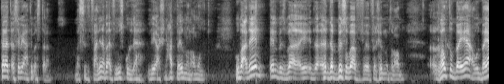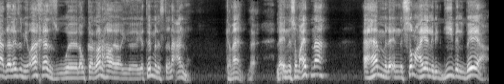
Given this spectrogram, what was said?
ثلاث أسابيع هتبقى استلمت. بس تدفع لنا بقى الفلوس كلها. ليه؟ عشان حتى يضمن عمولته. وبعدين البس بقى إيه دبسه بقى في خدمة العملاء. غلطة بياع والبياع ده لازم يؤاخذ ولو كررها يتم الاستغناء عنه كمان. لا لأن سمعتنا أهم لأن السمعة هي اللي بتجيب البيع.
